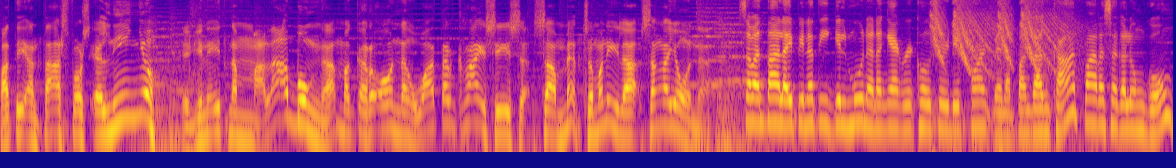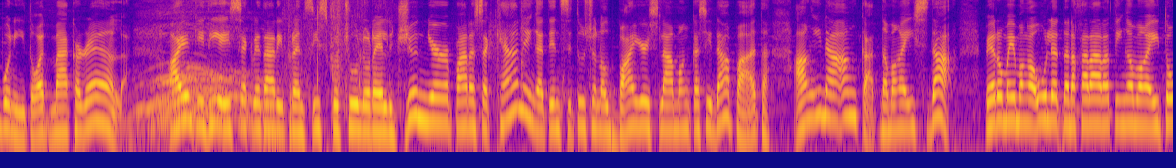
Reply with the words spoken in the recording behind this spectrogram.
pati ang Task Force El Nino, iginiit na malabong magkaroon ng water crisis sa Metro Manila sa ngayon. Samantala, ipinatigil muna ng Agriculture Department ang panggangkat para sa galunggong, bonito at mackerel. Ayon kay DA Secretary Francisco Chulorel Jr., para sa canning at institutional buyers lamang kasi dapat ang inaangkat na mga isda. Pero may mga ulat na nakararating ang mga ito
